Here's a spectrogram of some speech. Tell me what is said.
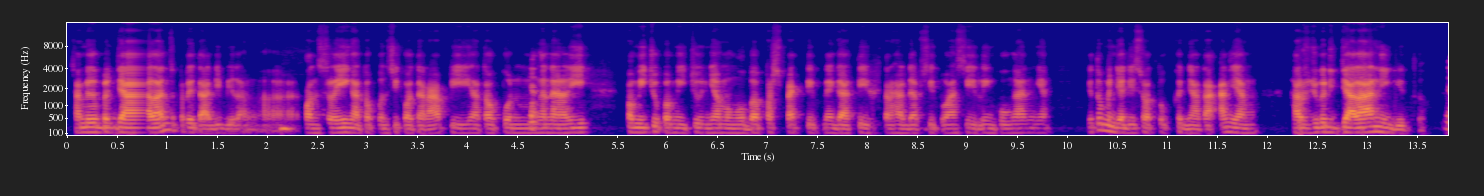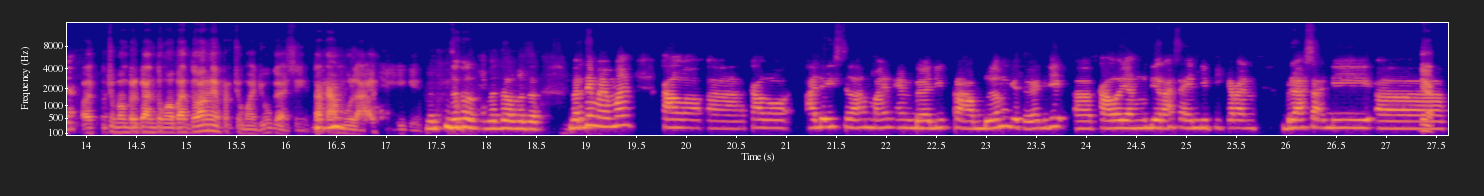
sambil berjalan seperti tadi bilang eh, konseling uh, ataupun psikoterapi ataupun ya. mengenali pemicu-pemicunya, mengubah perspektif negatif terhadap situasi lingkungannya. Itu menjadi suatu kenyataan yang harus juga dijalani gitu. Ya. Kalau cuma bergantung obat doang ya percuma juga sih. Tak kamu lagi gitu. Betul, betul, betul. Berarti memang kalau uh, kalau ada istilah mind and body problem gitu ya. Jadi uh, kalau yang dirasain di pikiran berasa di uh, ya.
